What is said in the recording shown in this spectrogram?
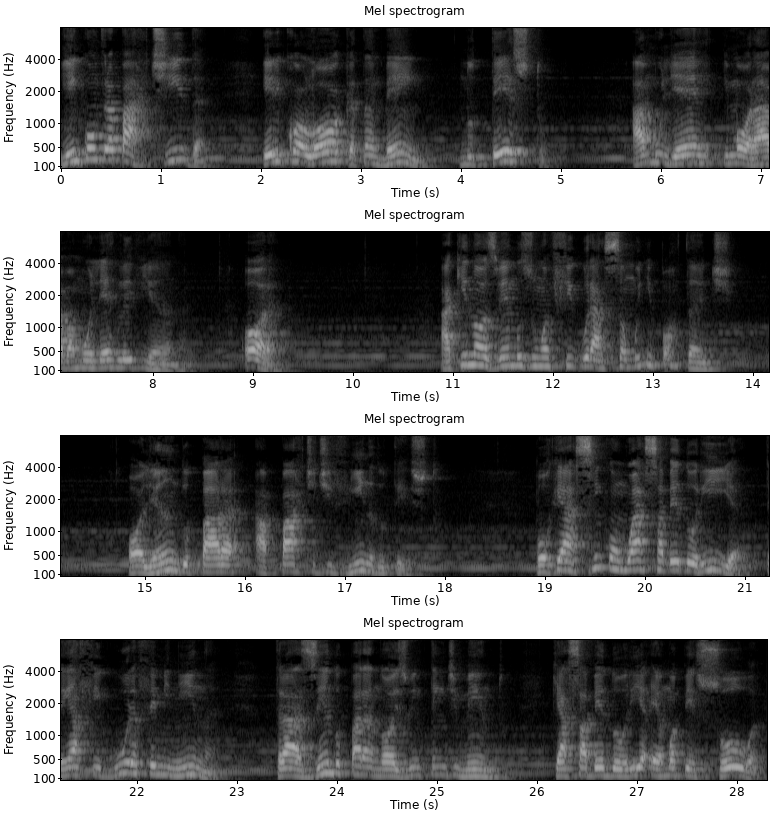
E em contrapartida, ele coloca também no texto a mulher imoral, a mulher leviana. Ora, aqui nós vemos uma figuração muito importante, olhando para a parte divina do texto. Porque assim como a sabedoria tem a figura feminina, trazendo para nós o entendimento que a sabedoria é uma pessoa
